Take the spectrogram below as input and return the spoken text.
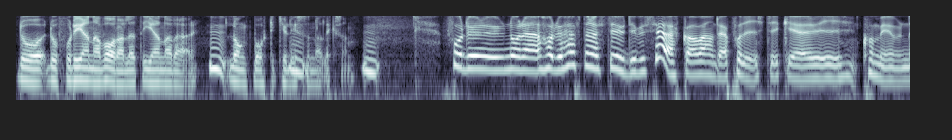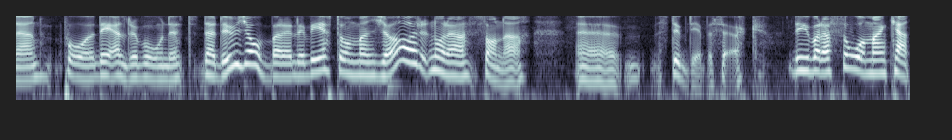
då, då får det gärna vara lite grann där, Mm. långt bort i kulisserna liksom. Får du några, har du haft några studiebesök av andra politiker i kommunen på det äldreboendet där du jobbar eller vet om man gör några sådana eh, studiebesök? Det är ju bara så man kan.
